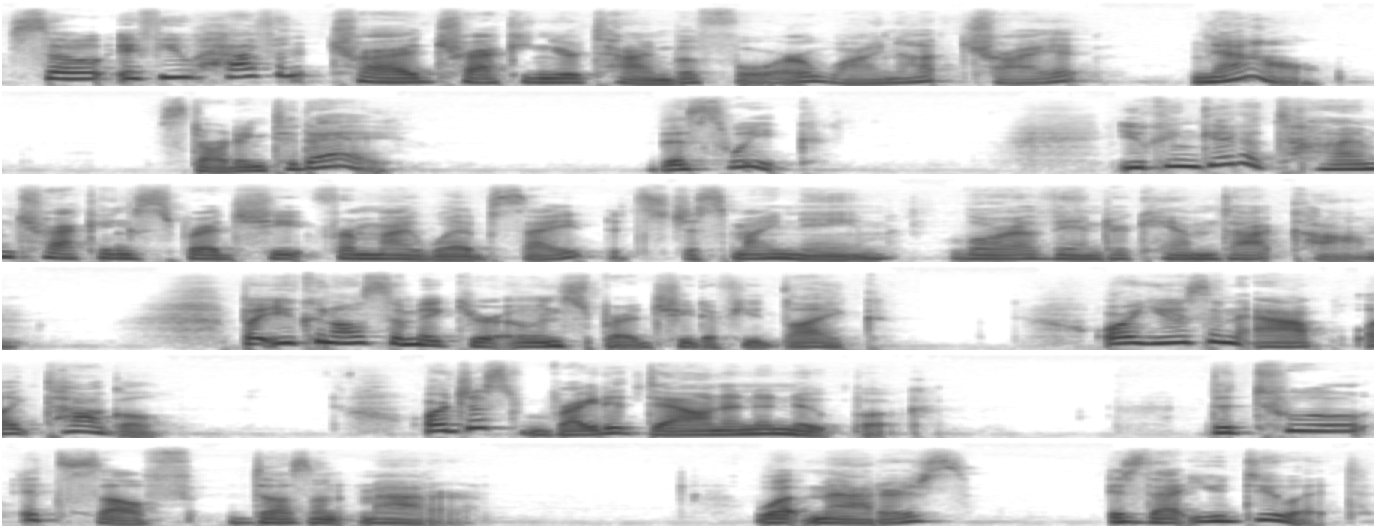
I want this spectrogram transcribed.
So, if you haven't tried tracking your time before, why not try it now? Starting today, this week. You can get a time tracking spreadsheet from my website. It's just my name, lauravanderkam.com. But you can also make your own spreadsheet if you'd like, or use an app like Toggl, or just write it down in a notebook. The tool itself doesn't matter. What matters is that you do it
